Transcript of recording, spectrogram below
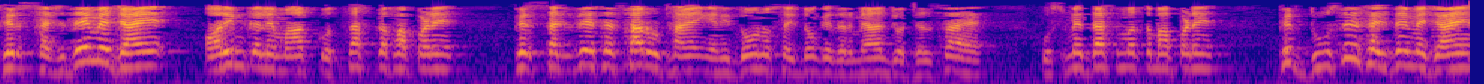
پھر سجدے میں جائیں اور ان کلمات کو دس دفعہ پڑھیں۔ پھر سجدے سے سر اٹھائیں یعنی دونوں سجدوں کے درمیان جو جلسہ ہے، اس میں دس مرتبہ پڑھیں۔ پھر دوسرے سجدے میں جائیں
